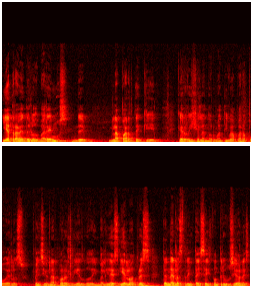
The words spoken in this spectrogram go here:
y a través de los baremos, de la parte que, que rige la normativa para poderlos pensionar por el riesgo de invalidez. Y el otro es tener las 36 contribuciones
